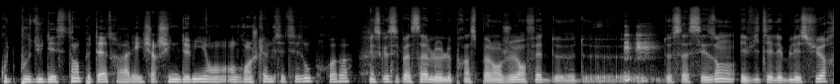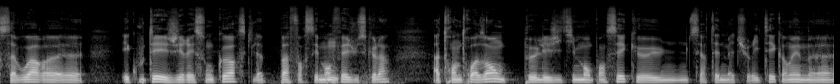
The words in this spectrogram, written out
coup de pouce du destin, peut-être aller chercher une demi en, Grand Chelem cette saison, pourquoi pas. Est-ce que c'est pas ça le, principal enjeu en fait de, de, sa saison? Éviter les blessures, savoir écouter et gérer son corps, ce qu'il n'a pas forcément mm. fait jusque-là? À 33 ans, on peut légitimement penser qu'une certaine maturité quand même euh,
